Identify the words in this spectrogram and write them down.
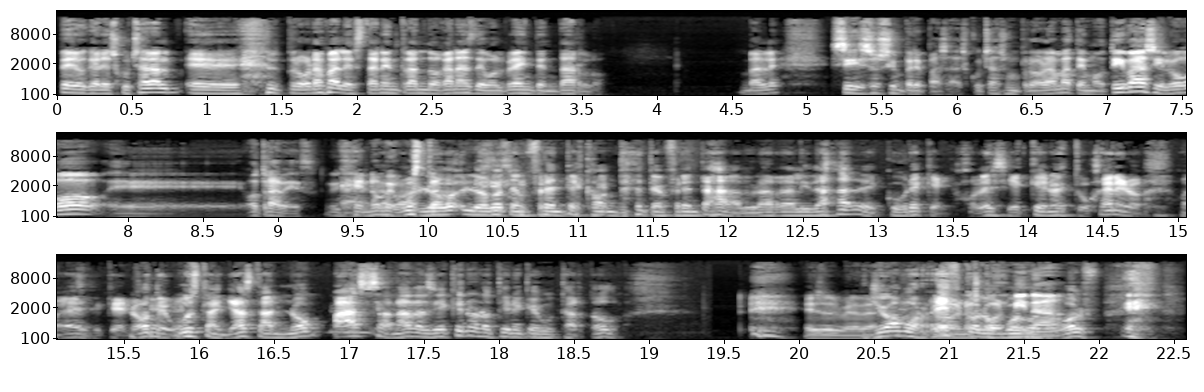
Pero que al escuchar eh, el programa le están entrando ganas de volver a intentarlo. ¿Vale? Sí, eso siempre pasa. Escuchas un programa, te motivas y luego eh, otra vez. Que no me gusta. Luego, luego te, enfrentes con- te enfrentas a la dura realidad, descubres que, joder, si es que no es tu género, joder, que no te gustan, ya está, no pasa nada, si es que no nos tiene que gustar todo. Eso es verdad. Yo aborrezco Bueno, nos los juegos culmina- de golf.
